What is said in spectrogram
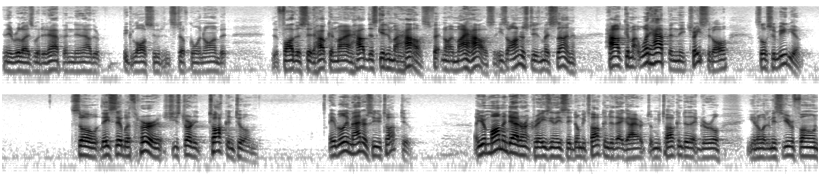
and they realized what had happened. And now there's big lawsuit and stuff going on. But the father said, "How can my how this get in my house? Fentanyl in my house? He's honest, he's my son. How can my what happened? They traced it all, social media. So they said with her, she started talking to him. It really matters who you talk to. Your mom and dad aren't crazy, and they say, "Don't be talking to that guy or don't be talking to that girl." You know, let me see your phone.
